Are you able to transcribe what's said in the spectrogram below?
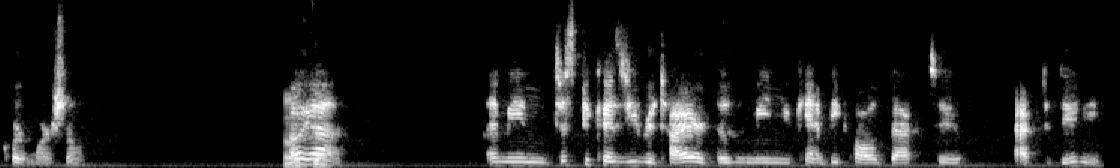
court martial. Oh yeah. I mean, just because you retired doesn't mean you can't be called back to active duty.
